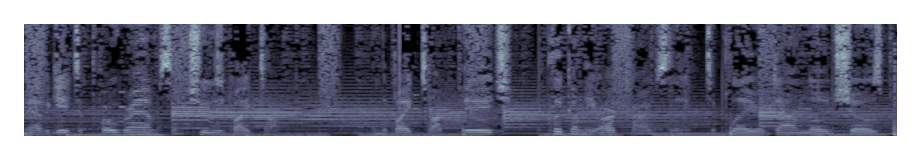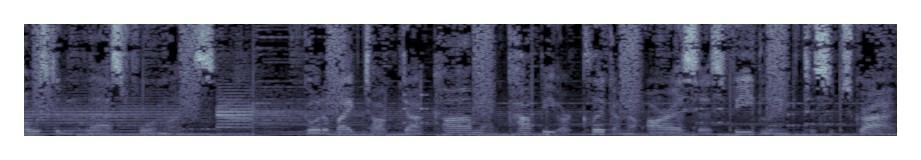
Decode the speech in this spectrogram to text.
navigate to programs, and choose Bike Talk. On the Bike Talk page, click on the archives link to play or download shows posted in the last four months. Go to biketalk.com and copy or click on the RSS feed link to subscribe.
